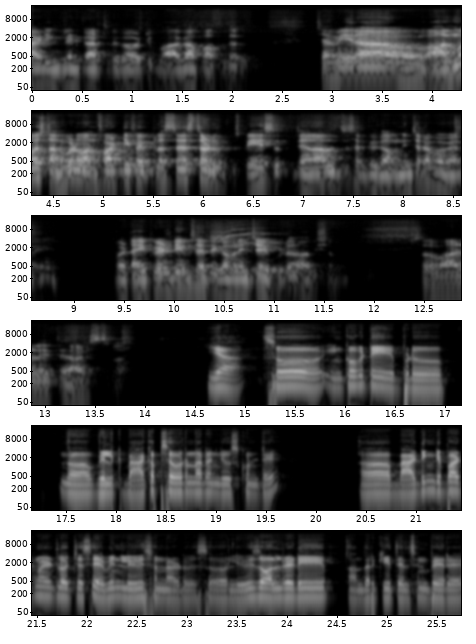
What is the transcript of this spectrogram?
ఆడి ఇంగ్లాండ్‌కి ఆడుతాడు కాబట్టి బాగా పాపులర్. చమీరా ఆల్మోస్ట్ తను కూడా 145 ప్లస్ వేస్తాడు స్పేస్. జనాలు సరిగ్గా గమనించరేమో కానీ బట్ ఐపీఎల్ టీమ్స్ అయితే గమనించాయి ఇప్పుడు ఆ విషయం. సో, వాళ్ళైతే ఆడిస్తున్నారు. యా సో, ఇంకొకటి ఇప్పుడు వీళ్ళకి బ్యాకప్స్ ఎవరున్నారని చూసుకుంటే బ్యాటింగ్ డిపార్ట్మెంట్‌లో వచ్చేసి ఎవిన్ లూయిస్ ఉన్నాడు. సో, లూయిస్ ఆల్రెడీ అందరికీ తెలిసిన పేరే.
